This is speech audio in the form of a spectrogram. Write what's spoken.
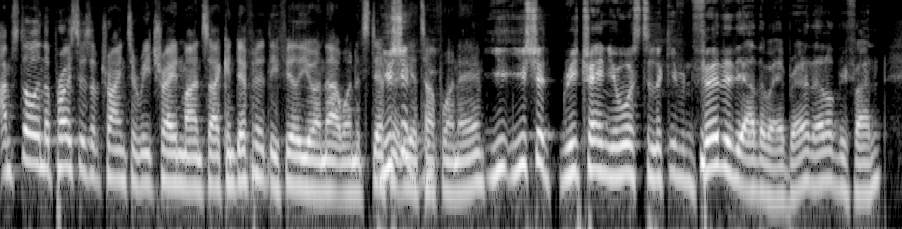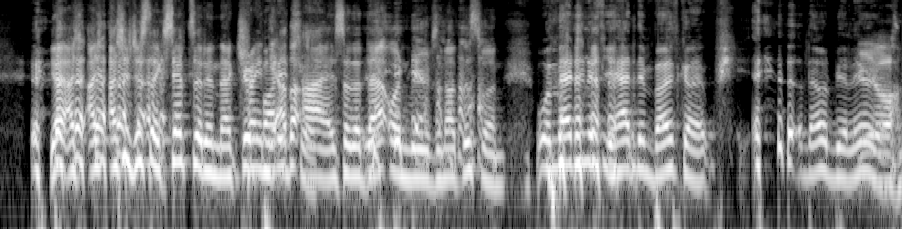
I'm still in the process of trying to retrain mine, so I can definitely feel you on that one. It's definitely should- a tough one, eh? you you should retrain yours to look even further the other way, bro. That'll be fun. Yeah, I, I, I should just accept it and like Good train the other trick. eye so that that one moves and not this one. Well, imagine if you had them both go. that would be hilarious.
